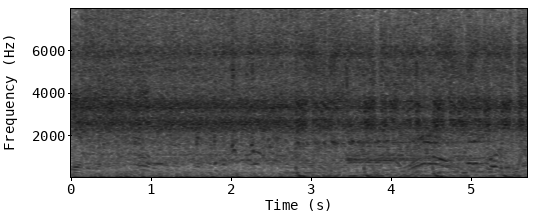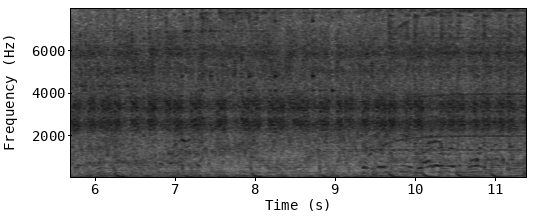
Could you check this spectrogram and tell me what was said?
Yeah. The place is right out the corner.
